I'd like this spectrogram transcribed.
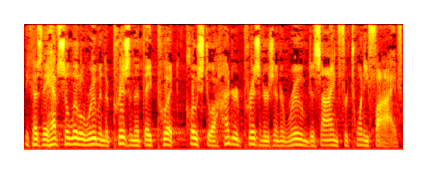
Because they have so little room in the prison that they put close to 100 prisoners in a room designed for 25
